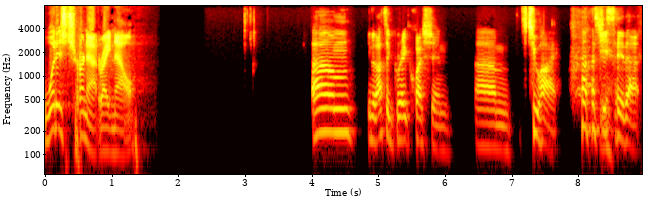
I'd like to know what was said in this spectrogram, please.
what is churn at right now? Um, you know, that's a great question. Um, it's too high. Let's just Yeah. say that.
